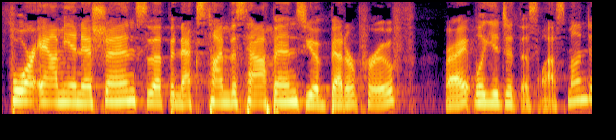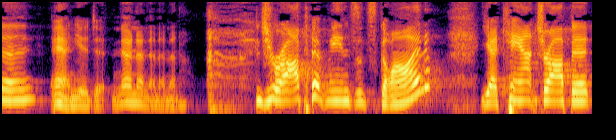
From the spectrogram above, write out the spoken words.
for ammunition so that the next time this happens, you have better proof, right? Well, you did this last Monday and you did. No, no, no, no, no, no. drop it means it's gone. You can't drop it.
